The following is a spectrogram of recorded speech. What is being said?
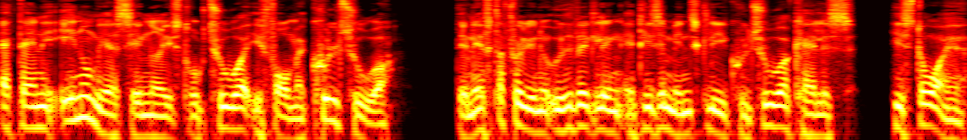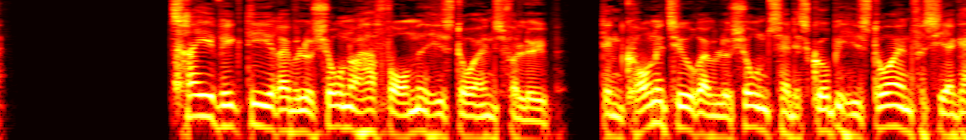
at danne endnu mere sindrige strukturer i form af kulturer. Den efterfølgende udvikling af disse menneskelige kulturer kaldes historie. Tre vigtige revolutioner har formet historiens forløb. Den kognitive revolution satte skub i historien for ca.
